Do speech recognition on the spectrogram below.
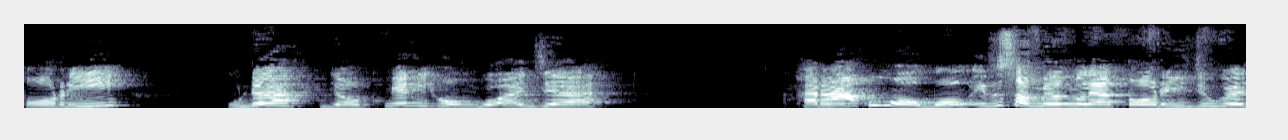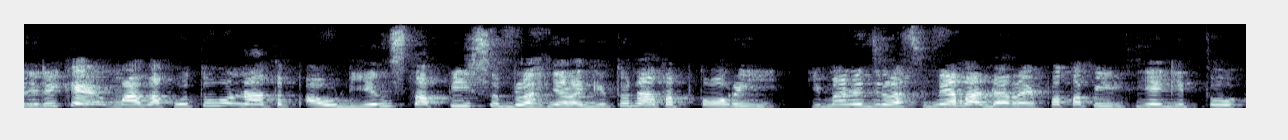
Tori udah jawabnya Nihongo aja. Karena aku ngomong itu sambil ngeliat Tori juga. Jadi kayak mataku tuh natap audiens tapi sebelahnya lagi tuh natap Tori. Gimana jelasinnya rada repot tapi intinya gitu.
